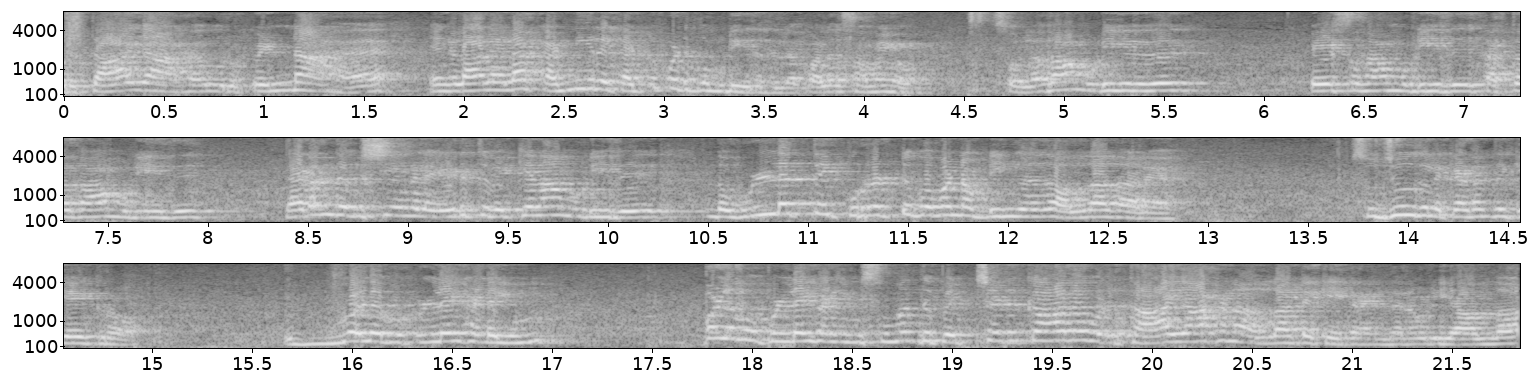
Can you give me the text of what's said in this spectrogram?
ஒரு தாயாக ஒரு பெண்ணாக எங்களால எல்லாம் கண்ணீரை கட்டுப்படுத்த முடியறதில்ல பல சமயம். சொல்லதான் முடியுது பேசதான் முடியுது கத்ததான் முடியுது நடந்த விஷயங்களை எடுத்து வைக்கலாம் முடியுது. இந்த உள்ளத்தை புரட்டுபவன் அப்படிங்கிறது அல்லாஹ் தானே சுஜூதில் கிடந்து கேட்குறோம். இவ்வளவு பிள்ளைகளையும் இவ்வளவு பிள்ளைகளையும் சுமந்து பெற்றெடுக்காத ஒரு தாயாக நான் அல்லாட்ட கேட்குறேன். இந்த நொடி அல்லா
